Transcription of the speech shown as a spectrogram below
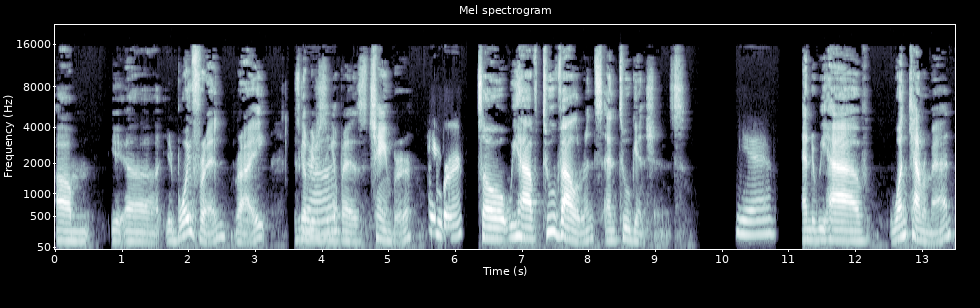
Um, y- uh, your boyfriend, right? Is gonna be dressing up as Chamber. Chamber. So we have two Valorants and two Genshins. Yeah. And we have one cameraman.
